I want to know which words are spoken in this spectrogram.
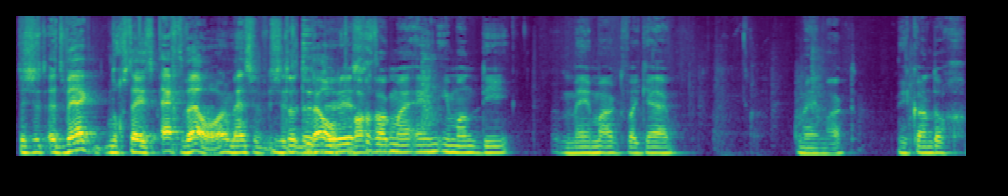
Dus het, het werkt nog steeds echt wel hoor. Mensen zitten Dat, er wel op er te is wachten. toch ook maar één iemand die meemaakt wat jij meemaakt. Die kan toch...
